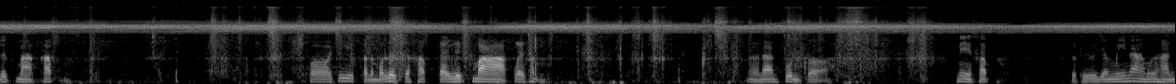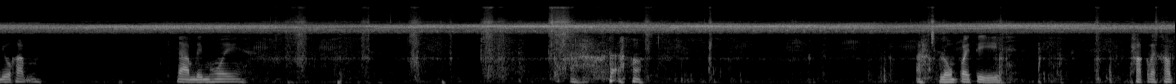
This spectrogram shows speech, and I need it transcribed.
ลึกมากครับ พอที่ปันบลึกนะครับ แต่ลึกมากเลยครับด้านฝุ่นก็ นี่ครับก็ถือยังมีหน้ามือหันอยู่ครับ น้ำริมห้วยลงไปตีพักแล้วครับ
